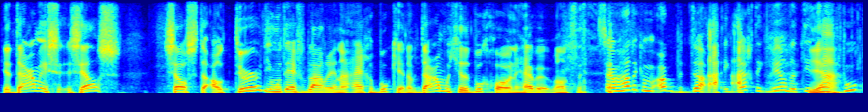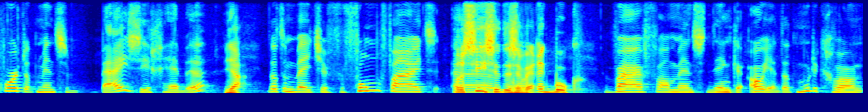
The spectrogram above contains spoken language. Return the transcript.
Ja, daarom is zelfs, zelfs de auteur, die moet even bladeren in haar eigen boekje. En daar moet je het boek gewoon hebben. Want Zo had ik hem ook bedacht. Ik dacht, ik wil dat dit Ja. een boek wordt dat mensen bij zich hebben. ja, Dat een beetje verfomfight. precies. eh, het is een werkboek. Waarvan mensen denken, oh ja, dat moet ik gewoon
